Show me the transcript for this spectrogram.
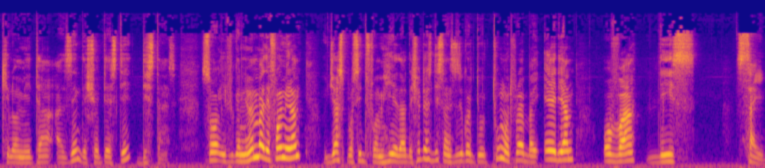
kilometer as in the shortest distance. So if you can remember the formula we just proceed from here that the shortest distance is equal to 2 multiplied by area over this side.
